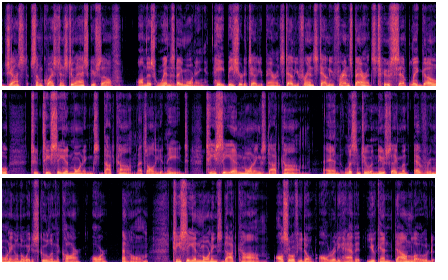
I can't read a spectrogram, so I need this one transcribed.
Just some questions to ask yourself on this Wednesday morning. Hey, be sure to tell your parents, tell your friends, tell your friends' parents to simply go to tcnmornings.com. That's all you need. tcnmornings.com. And listen to a new segment every morning on the way to school in the car or at home. tcnmornings.com. Also, if you don't already have it, you can download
